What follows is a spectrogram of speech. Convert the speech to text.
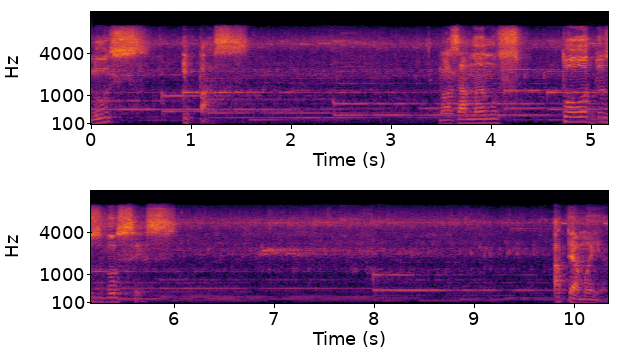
Luz e paz. Nós amamos todos vocês. Até amanhã.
